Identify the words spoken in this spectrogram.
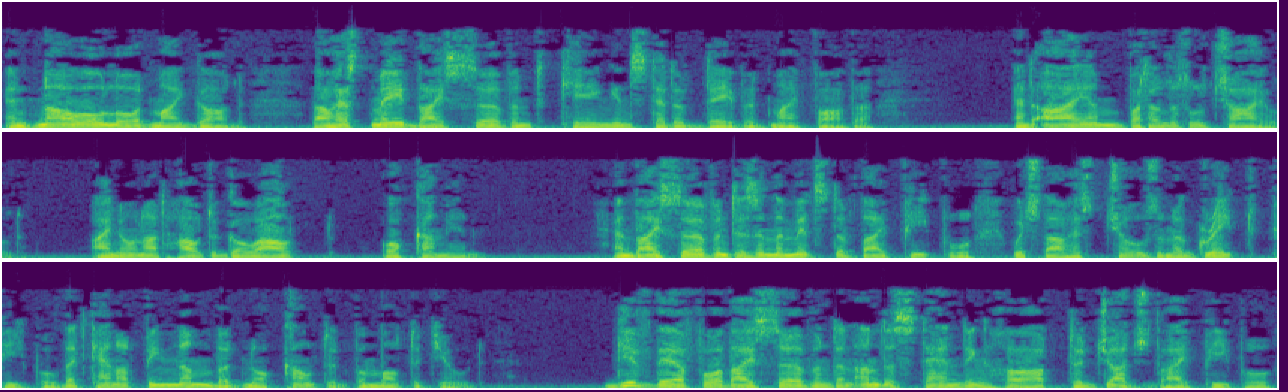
And now, O Lord my God, thou hast made thy servant king instead of David my father. And I am but a little child. I know not how to go out or come in. And thy servant is in the midst of thy people, which thou hast chosen, a great people, that cannot be numbered nor counted for multitude. Give therefore thy servant an understanding heart to judge thy people,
